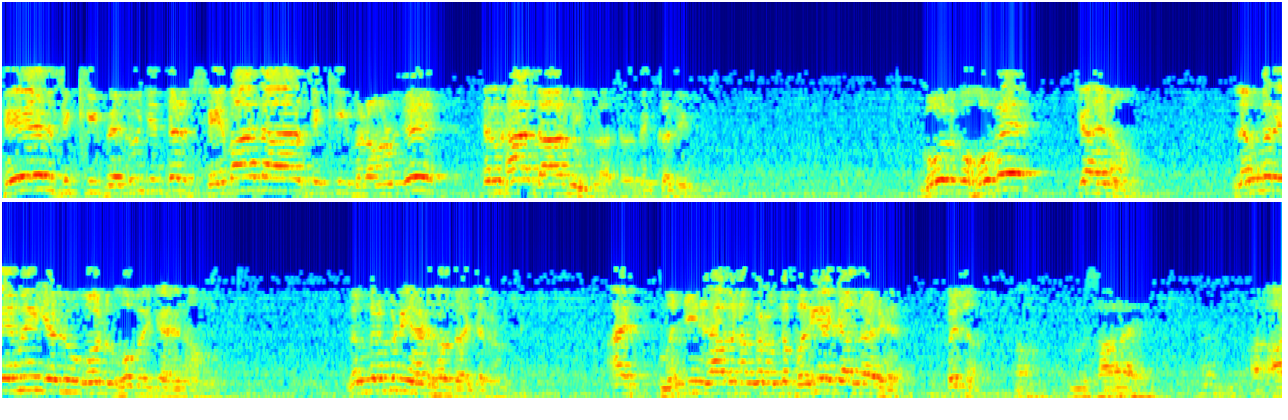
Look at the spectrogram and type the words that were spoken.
ਫੇਰ ਸਿੱਖੀ ਫੈਲੂ। ਜਿੱਧਰ ਸੇਵਾਦਾਰ ਸਿੱਖੀ ਬੁਲਾਉਣਗੇ ਤਨਖਾਹਦਾਰ ਨਹੀਂ ਬੁਲਾ ਸਕਦੇ ਕਦੇ ਵੀ। ਗੋਲਕ ਹੋਵੇ ਚਾਹੇ ਨਾ ਹੋ ਲੰਗਰ ਐਵੇਂ ਹੀ ਚੱਲੂ ਗੋਲਕ ਹੋਵੇ ਚਾਹੇ ਨਾ ਹੋ ਲੰਗਰ ਵੀ ਨਹੀਂ ਹਟ ਸਕਦਾ ਚੱਲਣ ਤੇ। ਅੱਜ ਮੰਜੀ ਸਾਹਿਬ ਲੰਗਰ ਉਹ ਤਾਂ ਵਧੀਆ ਚੱਲਦਾ ਰਿਹਾ ਪਹਿਲਾਂ। ਮਿਸਾਲ ਹੈ। ਆ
